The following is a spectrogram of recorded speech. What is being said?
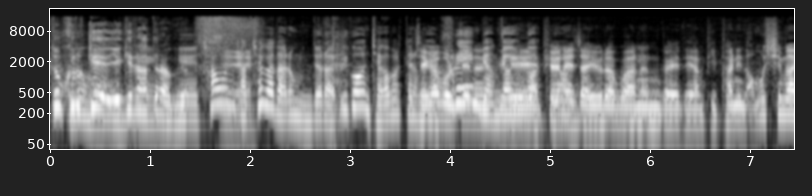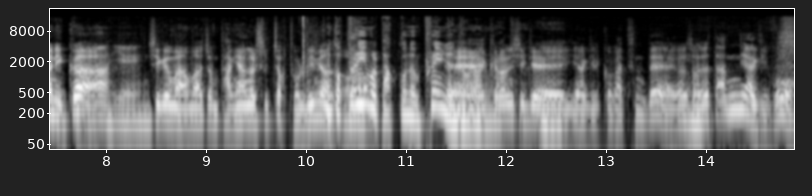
또 그렇게 뭐, 얘기를 하더라고요. 차원 자체가 다른 문제라. 이거 이건 제가 볼 때는 제가 볼 프레임 변경인 것 같아요. 표현의 자유라고 하는 음. 거에 대한 비판이 너무 심하니까 그러니까, 예. 지금 아마 좀 방향을 슬쩍 돌리면서 그러니까 프레임을 바꾸는 프레임 변경을 네, 그런 식의 네. 이야기일 것 같은데 그건 전혀 딴 이야기고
